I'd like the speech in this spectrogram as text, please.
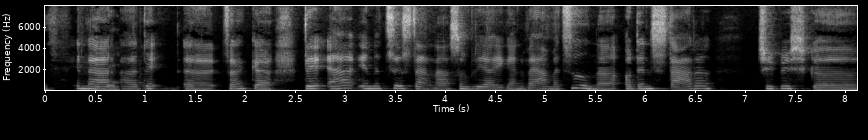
en, uh, det, uh, tak, uh, det er en tilstand, som bliver igen værre med tiden, uh, og den starter typisk uh,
